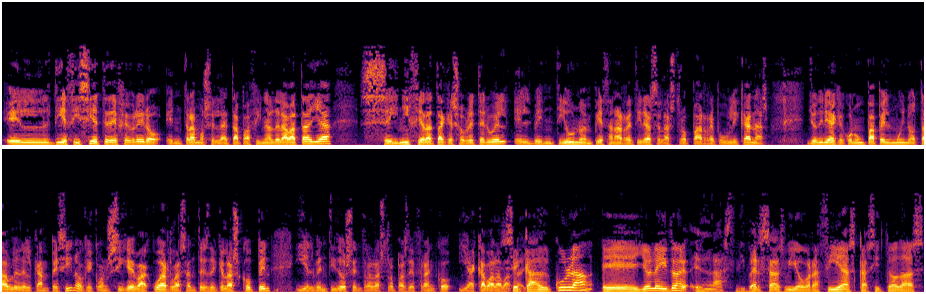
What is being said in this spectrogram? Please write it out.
El El 17 de febrero entramos en la etapa final de la batalla, se inicia el ataque sobre Teruel, el 21 empiezan a retirarse las tropas republicanas, yo diría que con un papel muy notable del campesino que consigue evacuarlas antes de que las copen y el 22 entran las tropas de Franco y acaba la batalla. Se calcula, eh, yo he leído en las diversas biografías, casi todas,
